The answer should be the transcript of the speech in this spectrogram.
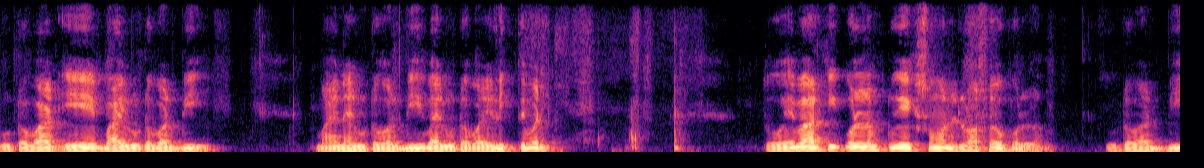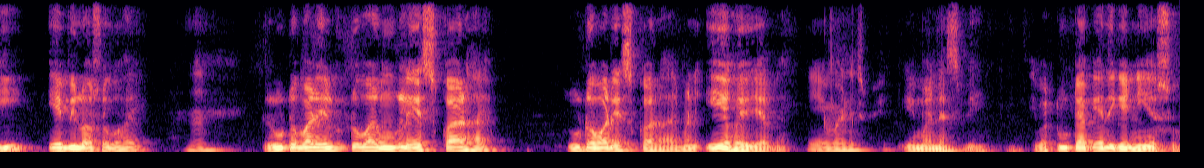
root over a by root over b minus root over b by root over a লিখতে পারি। তো এবার কি করলাম? টু এক্স সমান লসও করলাম। Root over b a b লসগ হয়। রুট ওভার এ রুট ওভারগুলো এ স্কোয়ার হয়। রুট ওভার এ স্কোয়ার হয় মানে এ হয়ে যাবে। A minus b a minus b এবার টুটাকে এদিকে নিয়ে এসো।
